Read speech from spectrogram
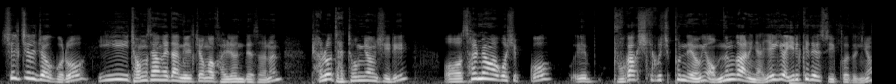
실질적으로 이 정상회담 일정과 관련돼서는 별로 대통령실이 어, 설명하고 싶고 부각시키고 싶은 내용이 없는 거 아니냐 얘기가 이렇게 될 수 있거든요.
